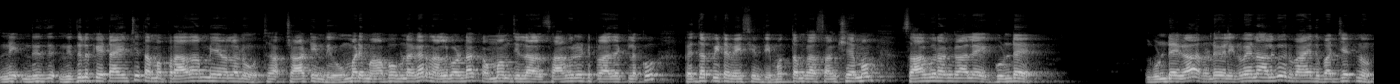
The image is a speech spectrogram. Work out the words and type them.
నిధులు కేటాయించి తమ ప్రాధాన్యాలను చా- చాటింది. ఉమ్మడి మహబూబ్ నగర్ నల్గొండ ఖమ్మం జిల్లాల సాగునీటి ప్రాజెక్టులకు పెద్దపీట వేసింది. మొత్తంగా సంక్షేమం సాగు రంగాలే గుండె గుండెగా రెండు వేల ఇరవై నాలుగు ఇరవై ఐదు బడ్జెట్ను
